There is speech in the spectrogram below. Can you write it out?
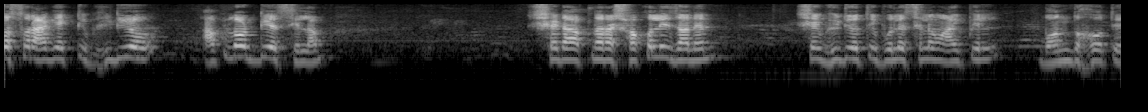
বছর আগে একটি ভিডিও আপলোড দিয়েছিলাম। সেটা আপনারা সকলেই জানেন। সেই ভিডিওতে বলেছিলাম, আইপিএল বন্ধ হতে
